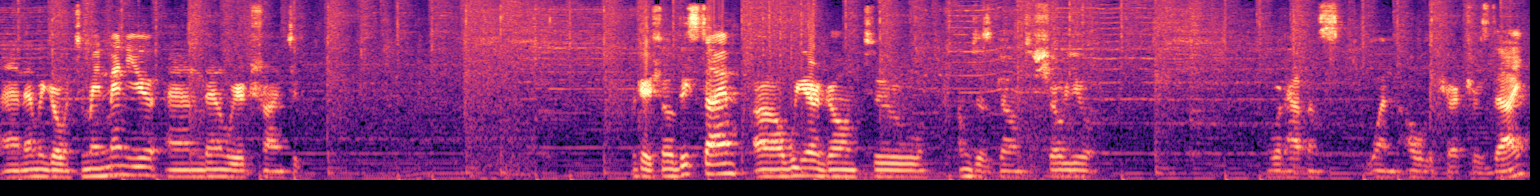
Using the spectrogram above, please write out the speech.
And then we go into main menu and then we're trying to Okay, so this time uh, we are going to, I'm just going to show you what happens when all the characters die.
